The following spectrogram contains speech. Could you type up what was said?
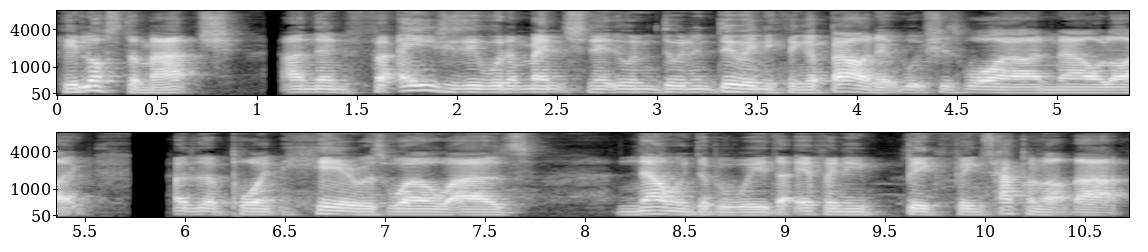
he lost the match and then for ages he wouldn't mention it, he wouldn't, wouldn't do anything about it, which is why I'm now like at the point here as well as now in WWE that if any big things happen like that,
